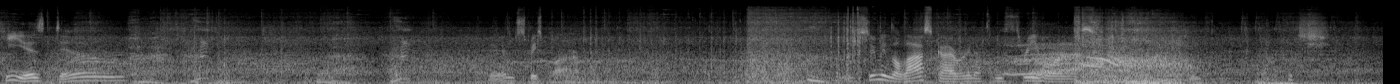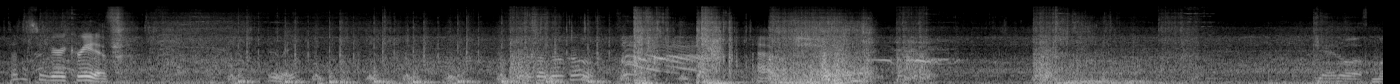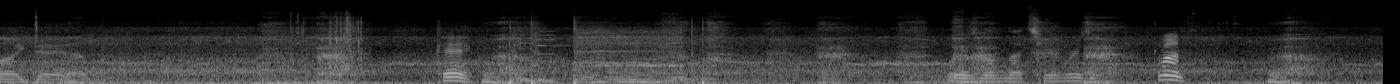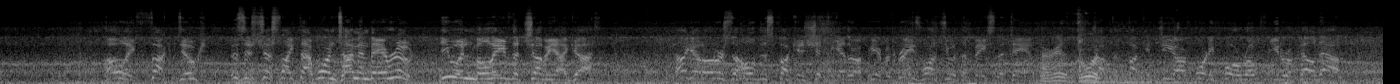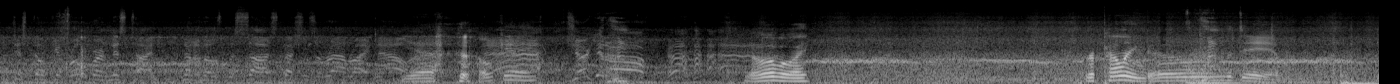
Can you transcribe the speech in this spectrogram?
He is down. And spacebar. I'm assuming the last guy we're gonna have to do three horns. Which doesn't seem very creative. Really. Go, go, go, go. Ouch. Get off my dam. Okay. Where's the nuts here? Where is he? Come on. Holy fuck, Duke! This is just like that one time in Beirut! You wouldn't believe the chubby I got! I got orders to hold this fucking shit together up here, but Graves wants you at the base of the dam. Alright, I'm going. Drop the fucking GR-44 rope for you to rappel down. Just don't get rope burn this time. None of those massage specials around right now. Yeah, okay. Ah, jerk it off! Oh boy. Repelling down the dam.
